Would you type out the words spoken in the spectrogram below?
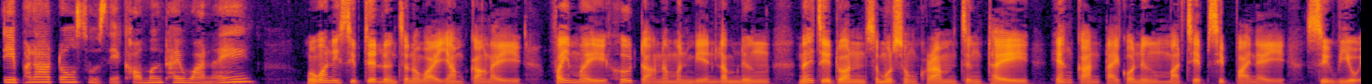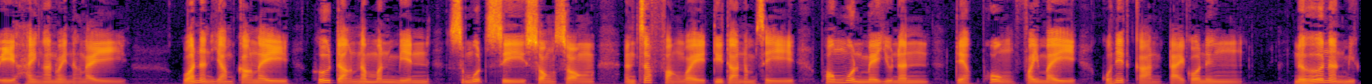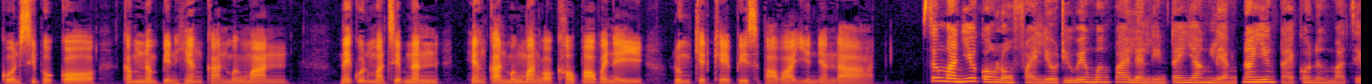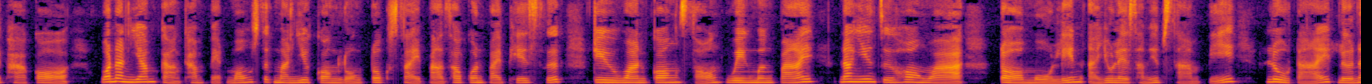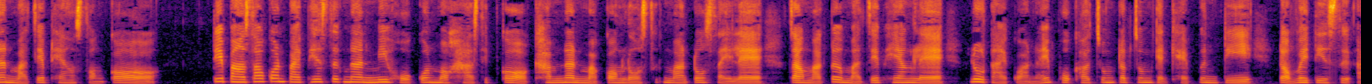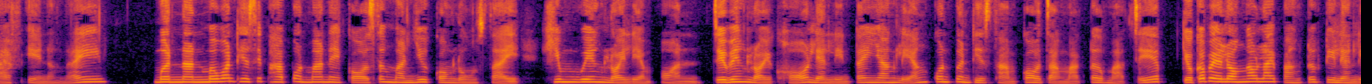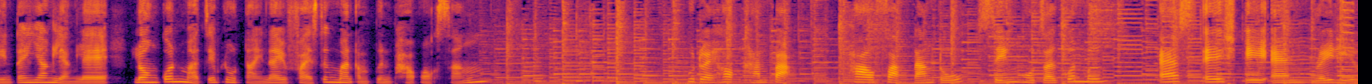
ดีพลาต้องสู่เสียเขาเมืองไทยวานไหนเมื่อวันที่17เดือนจันวายย่ำกลางใน ไฟไหม้เฮือต่างน้ำมันเหมียนลำหนึ่ง ในเจดอนสมุทรสงครามจึงไทยแห่งการตายก่อหนึ่งมาเจ็บสิบปลายในสื่อวีโอเอให้งานไว้หนังใน วันนั้นย่ำกลางในฮือต่างน้ำมันเหมียนสมุดซีสองสองอันจับฝังไว้ที่ดาน้ำสีพ้องม่วนเมอยู่นั้นแดกพงไฟใหม่กว่าเหตุการณ์ตายก่อหนึ่งเนื้อนั้นมีกนสิพก่อกำนำเปลี่ยนแห่งการเมืองมันในกวนหมัดเจ็บนั้นแห่งการเมืองมันก็เข้าเป้าไปใน ลุ่มเกียรติเคพิสภาวะยืนยันลาด ซึ่งมันยื้อกองลงฝ่ายเลียวที่เว้งเมืองป้ายแหลนลินใต้ย่างเหลียงนั่งยิ่งไต่ก่อหนึ่งหมาเจพาก่อวันนั้นย่ำกลางคำแปดโมงซึกมันยื้อกองหลงตกใส่ป่าเศร้าก้นปลายเพชรซึกดิวานกองสองเวงเมืองปลายนั่งยืนจื้อห้องว่า ต่อหมู่ลิ้นอายุเลยสามสิบสามปี ลูกตายเลือนั่นมาเจ็บแทงสองก่อ ตีปาเศร้าก้นปลายเพศซึกนั้นมีโหก้นหมอกหาสิบก่อคำนั่นหมากกองโลงซึกมาโตใส่แลจังหมากเติมหมาเจ็บแห้งแล ลูกตายกว่าไหนพวกเขาจุ่มตับจุ่มแกดแคปืนดีดอกไว้ดีซื้อ IFA หนังไหน เมื่อนนั้นเมื่อวันที่สิบห้าป่นมาในกอซึ่งมันยื้อกองลงใส่คิมเว้งลอยเหลี่ยมอ่อน เจเว้งลอยคอแลนลินใต้ย่างเหลียงก้นเปิ้นที่สามก่อจางหมากเติมหมาเจ็บ เกี่ยวก็ไปลองเงาไล่ปังตึกตีแลนลินใต้ย่างเหลียงแล ลองก้นหมาเจ็บลูตายในฝ่ายซึ่งมันอำปืนพาวออกสัง ผู้ดยหอกคานปากพาวฝากดังตู้เสียงโหใจก้นมึง S H A N Radio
